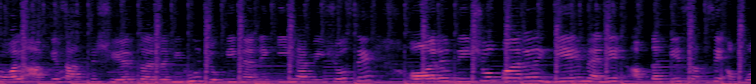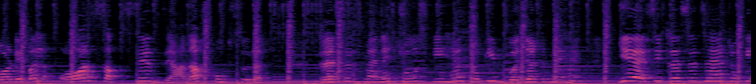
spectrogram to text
हॉल आपके साथ में शेयर कर रही हूँ, जो कि मैंने की है मीशो से। और मीशो पर ये मैंने अब तक के सबसे अफोर्डेबल और सबसे ज़्यादा खूबसूरत ड्रेसेस मैंने चूज़ की हैं, जो कि बजट में है। ये ऐसी ड्रेसेस हैं, जो कि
